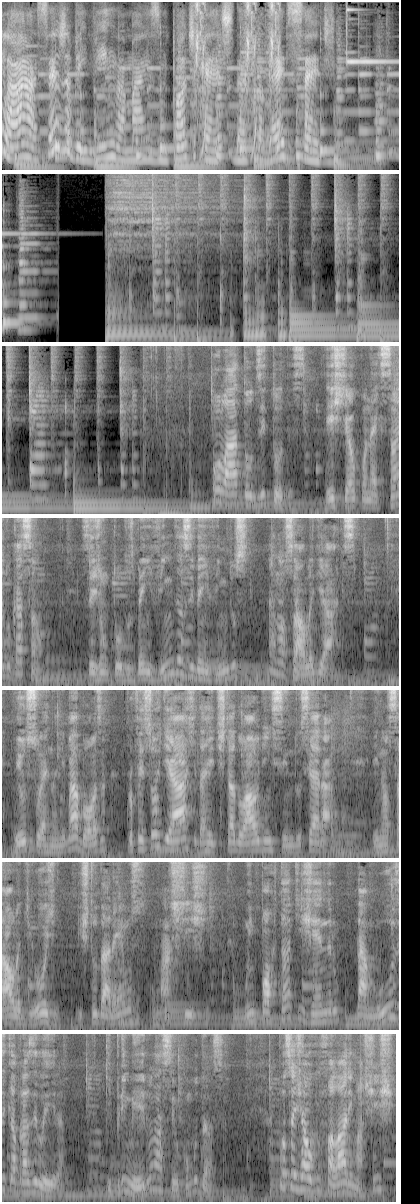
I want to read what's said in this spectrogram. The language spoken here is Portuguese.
Olá, seja bem-vindo a mais um podcast da Alfabete Sede. Olá a todos e todas. Este é o Conexão Educação. Sejam todos bem-vindas e bem-vindos à nossa aula de artes. Eu sou Hernani Barbosa, professor de arte da Rede Estadual de Ensino do Ceará. Em nossa aula de hoje, estudaremos o machixe, um importante gênero da música brasileira, que primeiro nasceu como dança. Você já ouviu falar em machixe?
